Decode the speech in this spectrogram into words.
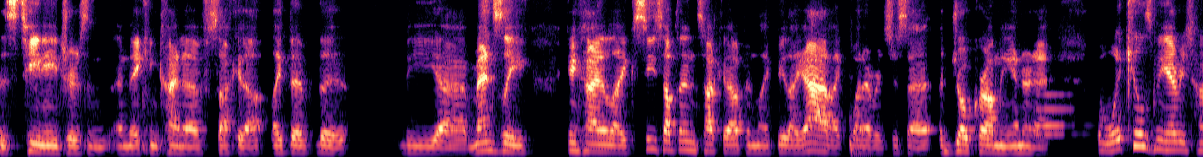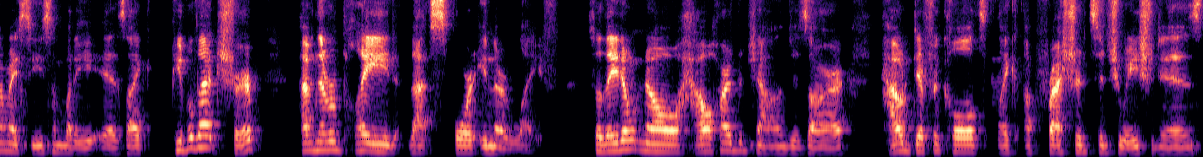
as teenagers, and and they can kind of suck it up. Like the the the uh, men's league can kind of like see something suck it up and like be like ah like whatever, it's just a, a joker on the internet. But what kills me every time I see somebody is like people that chirp have never played that sport in their life. So they don't know how hard the challenges are, how difficult like a pressured situation is,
